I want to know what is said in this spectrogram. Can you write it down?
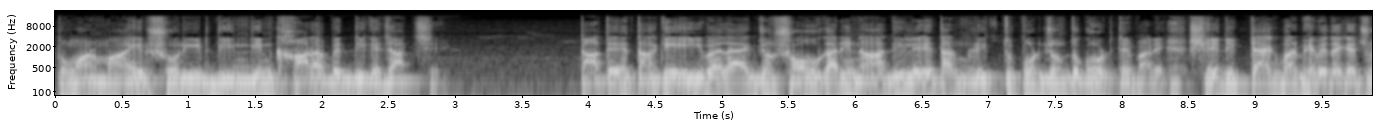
তোমার মায়ের শরীর দিন দিন খারাপের দিকে যাচ্ছে। তাতে তাকে এই বেলা একজন সহকারী না দিলে তার মৃত্যু পর্যন্ত ঘটতে পারে। সেদিকটা একবার ভেবে দেখেছ?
